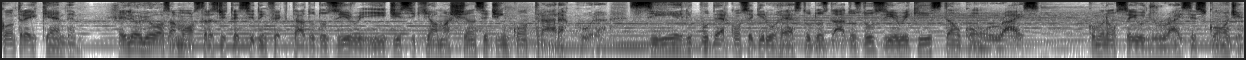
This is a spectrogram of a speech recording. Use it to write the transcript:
Encontrei Camden. Ele olhou as amostras de tecido infectado do Ziri e disse que há uma chance de encontrar a cura, se ele puder conseguir o resto dos dados do Ziri que estão com o Rice. Como não sei onde o Rice esconde,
